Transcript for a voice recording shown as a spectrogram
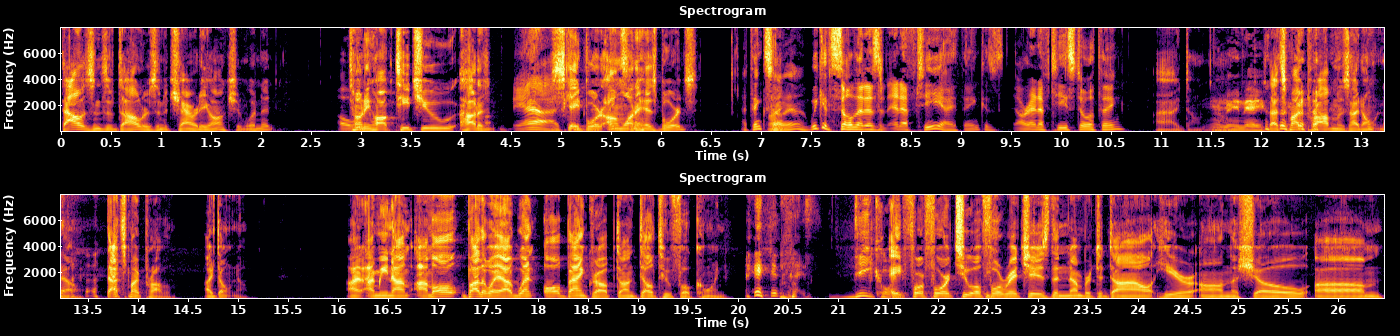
thousands of dollars in a charity auction, wouldn't it? Oh, Tony Hawk teach you how to Yeah. I skateboard I think on one so. of his boards? I think so. Right. Yeah. We could sell that as an NFT. I think. Is our NFT still a thing? I don't know. I mean, hey. That's my problem is I don't know. That's my problem. I don't know. I, I mean, I'm I'm all. By the way, I went all bankrupt on Del Tufo coin. Decoy. 844-204 Rich is the number to dial here on the show. Um,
